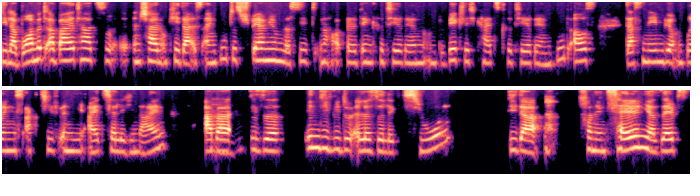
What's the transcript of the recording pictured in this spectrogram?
die Labormitarbeiter zu entscheiden, okay, da ist ein gutes Spermium, das sieht nach äh, den Kriterien und Beweglichkeitskriterien gut aus das nehmen wir und bringen es aktiv in die Eizelle hinein. Aber mhm. diese individuelle Selektion, die da von den Zellen ja selbst,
